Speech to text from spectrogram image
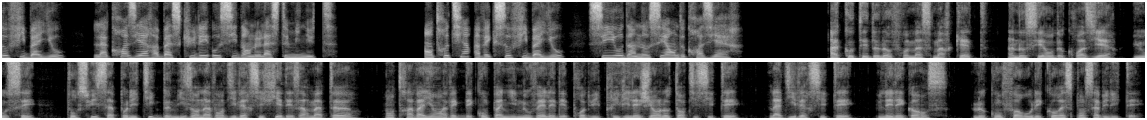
Sophie Bayot, la croisière a basculé aussi dans le last minute. Entretien avec Sophie Bayot, CEO d'un océan de croisière. À côté de l'offre mass market, un océan de croisière, UOC, poursuit sa politique de mise en avant diversifiée des armateurs, en travaillant avec des compagnies nouvelles et des produits privilégiant l'authenticité, la diversité, l'élégance, le confort ou l'éco-responsabilité.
